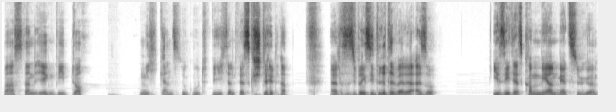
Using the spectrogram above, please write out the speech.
war es dann irgendwie doch nicht ganz so gut, wie ich dann festgestellt habe. Ja, das ist übrigens die dritte Welle. Also, ihr seht, es kommen mehr und mehr Züge.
